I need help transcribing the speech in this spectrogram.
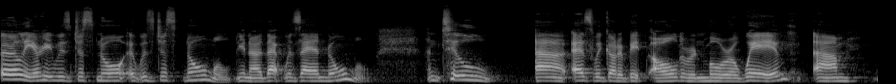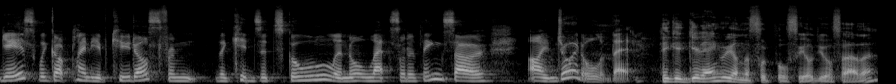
earlier he was just nor- It was just normal. You know, that was our normal until. Uh, as we got a bit older and more aware, um, yes, we got plenty of kudos from the kids at school and all that sort of thing. So I enjoyed all of that. He could get angry on the football field. Your father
